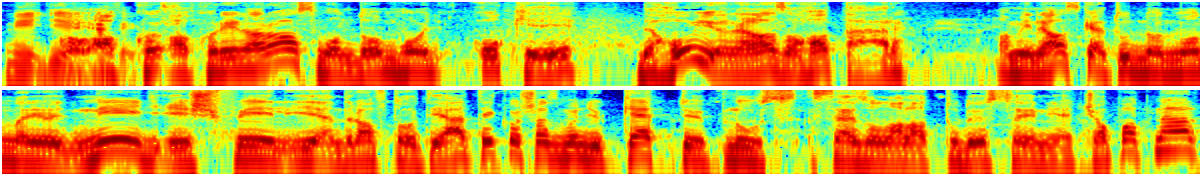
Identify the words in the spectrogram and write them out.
négy ilyen játékos. Akkor, akkor én arra azt mondom, hogy oké, okay, de hol jön el az a határ, amire azt kell tudnod mondani, hogy négy és fél ilyen draftolt játékos, az mondjuk kettő plusz szezon alatt tud összejönni egy csapatnál,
